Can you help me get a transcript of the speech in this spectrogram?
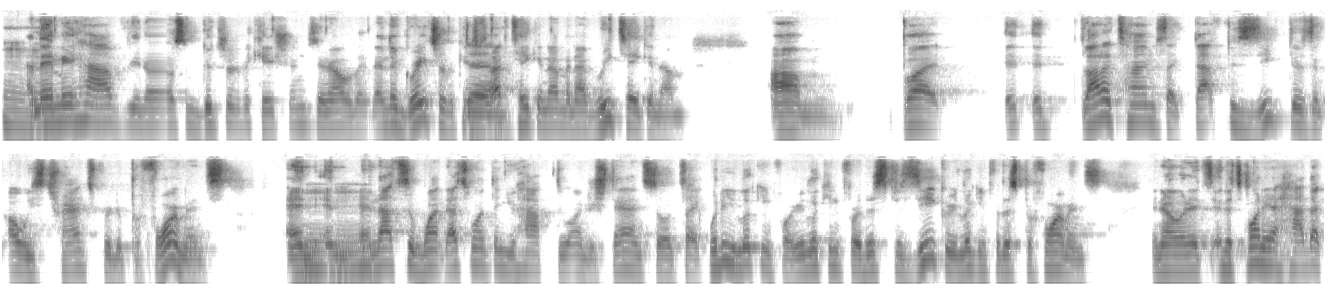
mm-hmm. and they may have you know some good certifications, you know, and they're great certifications. Yeah. I've taken them and I've retaken them, um, but it, it, a lot of times like that physique doesn't always transfer to performance. And, mm-hmm. and and that's the one that's one thing you have to understand. So it's like, what are you looking for? You're looking for this physique or you're looking for this performance? You know, and it's and it's funny. I had that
